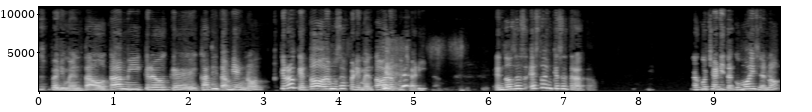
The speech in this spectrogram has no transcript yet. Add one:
experimentado, Tami, creo que Katy también, ¿no? Creo que todos hemos experimentado la cucharita. Entonces, ¿esto en qué se trata? La cucharita, como dice, ¿no?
